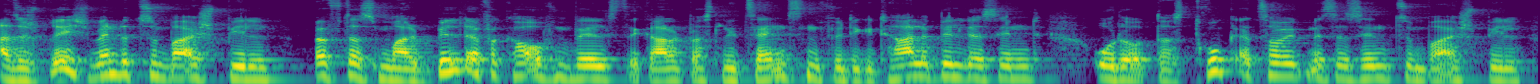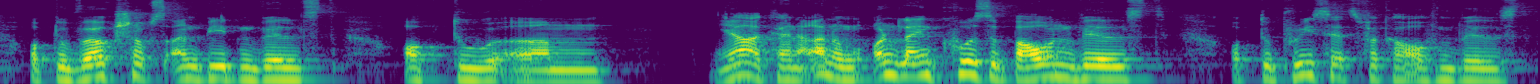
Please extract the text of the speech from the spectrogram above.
Also sprich, wenn du zum Beispiel öfters mal Bilder verkaufen willst, egal ob das Lizenzen für digitale Bilder sind oder ob das Druckerzeugnisse sind zum Beispiel, ob du Workshops anbieten willst, ob du ähm, ja, keine Ahnung, Online-Kurse bauen willst, ob du Presets verkaufen willst,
